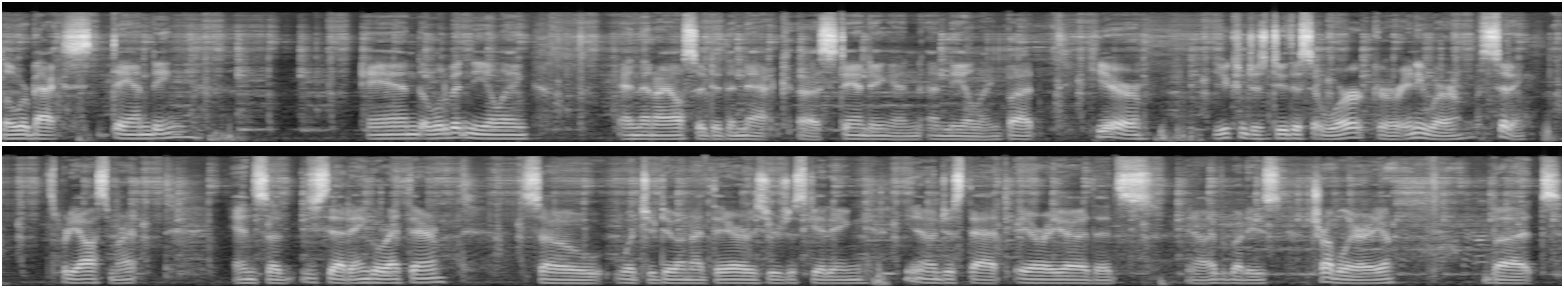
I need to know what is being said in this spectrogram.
lower back standing and a little bit kneeling. And then I also did the neck uh, standing and, and kneeling. But here, you can just do this at work or anywhere sitting. It's pretty awesome, right? And so you see that angle right there? So what you're doing right there is you're just getting, you know, just that area that's, you know, everybody's trouble area. But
